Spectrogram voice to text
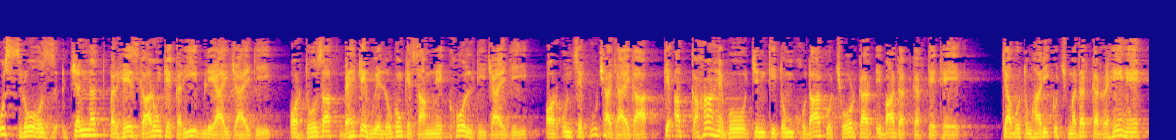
اس روز جنت پرہیزگاروں کے قریب لے آئی جائے گی اور دوزخ بہتے ہوئے لوگوں کے سامنے کھول دی جائے گی اور ان سے پوچھا جائے گا کہ اب کہاں ہیں وہ جن کی تم خدا کو چھوڑ کر عبادت کرتے تھے؟ کیا وہ تمہاری کچھ مدد کر رہے ہیں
